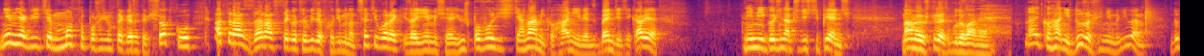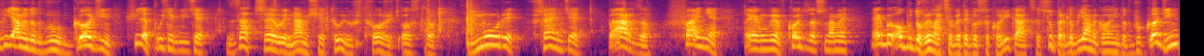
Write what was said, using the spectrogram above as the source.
Niemniej, jak widzicie, mocno poszliśmy w te gadżety w środku, a teraz zaraz z tego co widzę wchodzimy na trzeci worek i zajmiemy się już powoli ścianami, kochani, więc będzie ciekawie. Niemniej godzina 35. Mamy już tyle zbudowane. No i kochani, dużo się nie myliłem. Dobijamy do dwóch godzin. Chwilę później, jak widzicie, zaczęły nam się tu już tworzyć ostro mury wszędzie. Bardzo fajnie. Tak jak mówiłem, w końcu zaczynamy jakby obudowywać sobie tego sokolika, co super. Dobijamy, kochani, do dwóch godzin.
